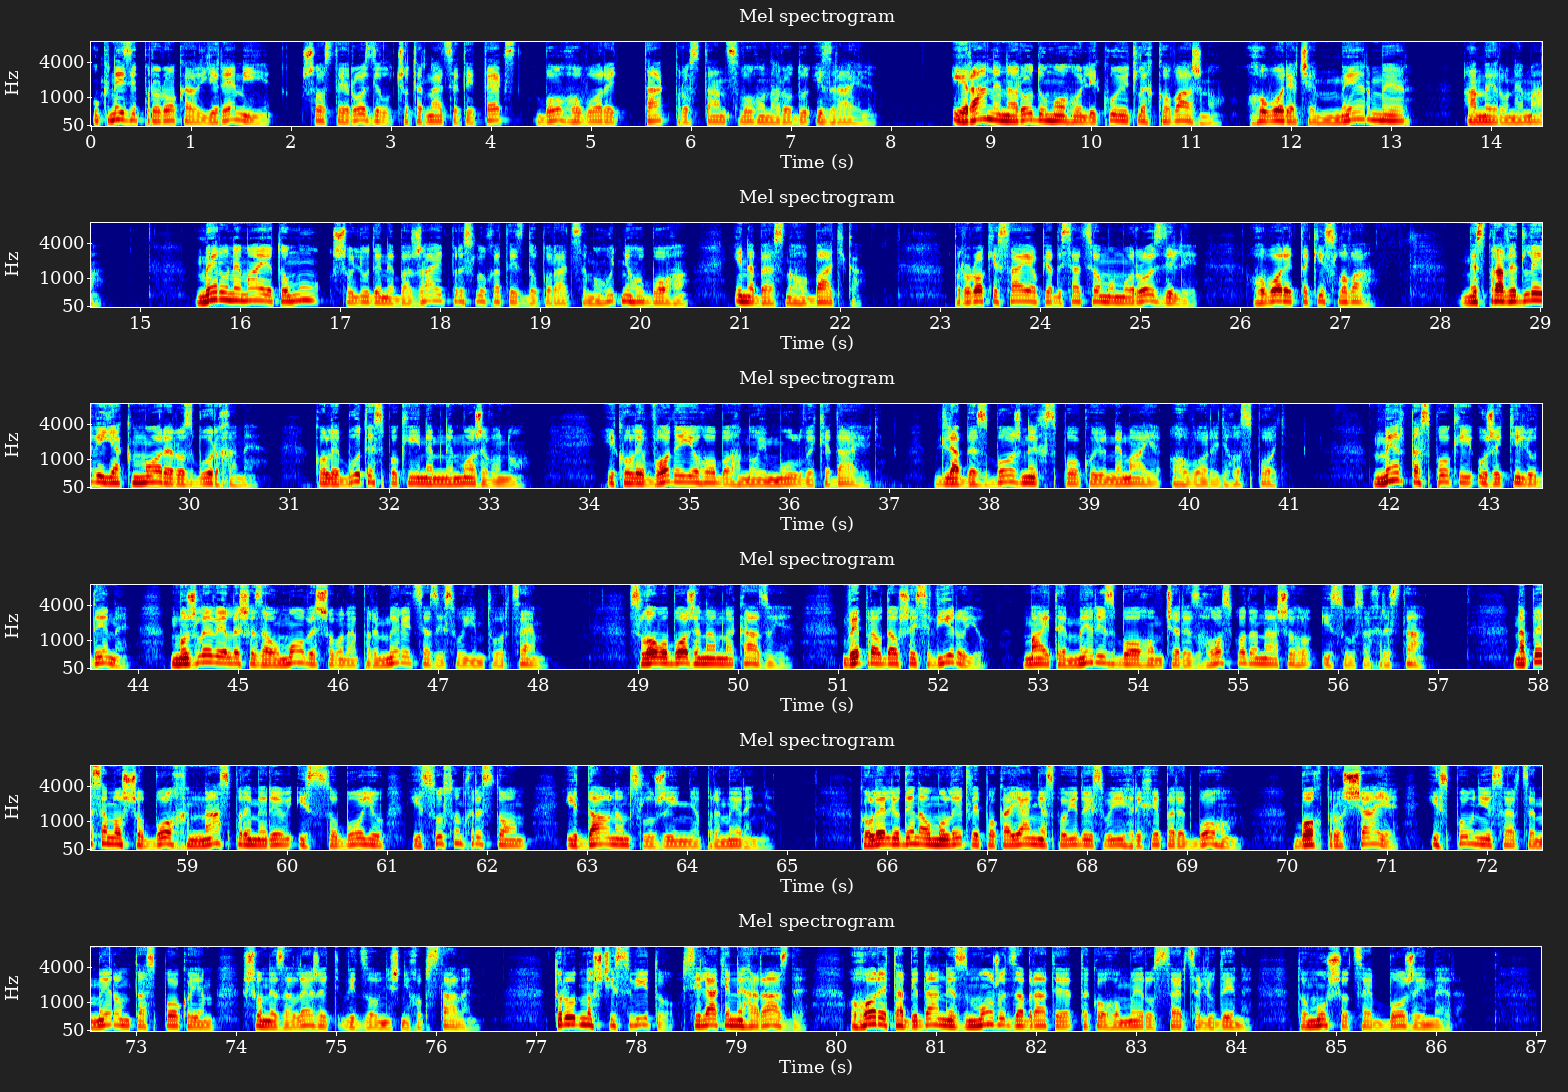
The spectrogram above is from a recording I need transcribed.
У книзі пророка Єремії, 6 розділ, 14 текст, Бог говорить так про стан свого народу Ізраїлю. І рани народу мого лікують легковажно, говорячи мир, мир, а миру нема. Миру немає тому, що люди не бажають прислухатись до порад всемогутнього Бога і Небесного Батька. Пророк Ісаїя у 57 розділі говорить такі слова: Несправедливі, як море розбурхане, коли бути спокійним не може воно, і коли води його багно й мул викидають. Для безбожних спокою немає, говорить Господь. Мир та спокій у житті людини можливий лише за умови, що вона примириться зі своїм Творцем. Слово Боже нам наказує, виправдавшись вірою, майте мир із Богом через Господа нашого Ісуса Христа. Написано, що Бог нас примирив із собою Ісусом Христом і дав нам служіння примирення. Коли людина в молитві покаяння сповідує свої гріхи перед Богом, Бог прощає і сповнює серце миром та спокоєм, що не залежить від зовнішніх обставин. Труднощі світу, всілякі негаразди, горе та біда не зможуть забрати такого миру з серця людини, тому що це Божий мир.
